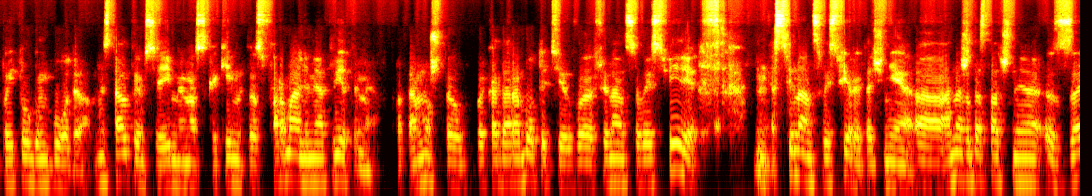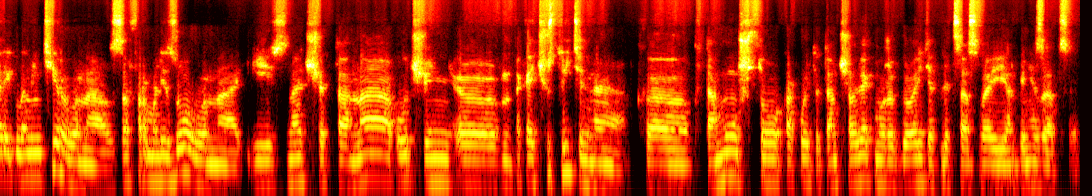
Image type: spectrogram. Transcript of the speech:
по итогам года, мы сталкиваемся именно с какими-то с формальными ответами потому что вы когда работаете в финансовой сфере, с финансовой сферой точнее, а, она же достаточно зарегламентирована, заформализована, и, значит, она очень э, такая чувствительная к, к тому, что какой-то там человек может говорить от лица своей организации.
